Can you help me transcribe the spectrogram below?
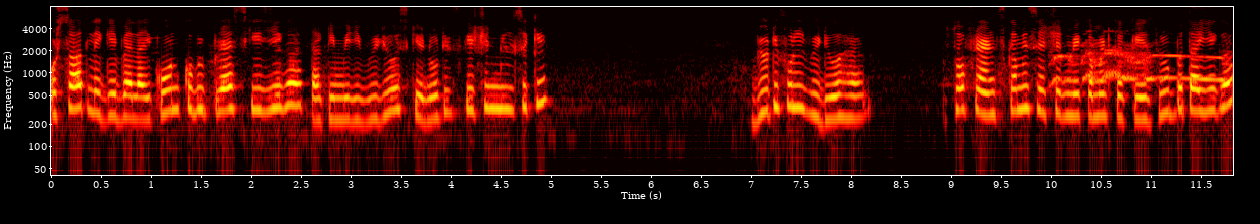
और साथ लगे बेल आइकॉन को भी प्रेस कीजिएगा, ताकि मेरी वीडियोस के नोटिफिकेशन मिल सके। ब्यूटीफुल वीडियो है। सो फ्रेंड्स कमेंट सेक्शन में कमेंट करके ज़रूर बताइएगा।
